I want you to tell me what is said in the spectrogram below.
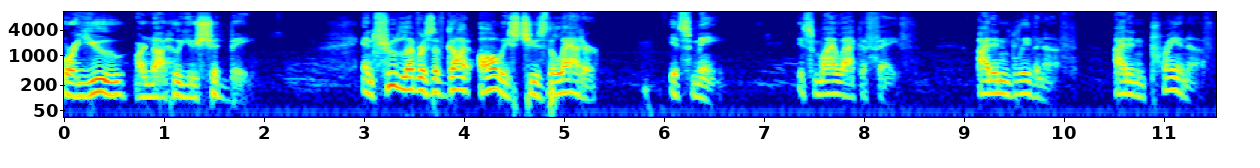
or you are not who you should be. And true lovers of God always choose the latter. It's me. It's my lack of faith. I didn't believe enough. I didn't pray enough.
